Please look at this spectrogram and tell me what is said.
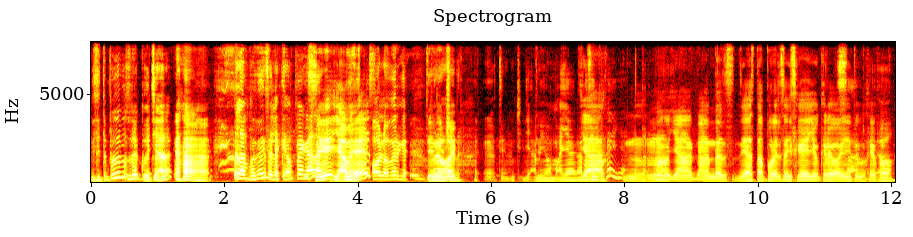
¿Y si te ponemos una cuchara? Ajá. la y se le quedó pegada. Sí, ya Pues, ves. Oh, la verga. Tiene Pero un bueno, eh, tiene un chip. Ya mi mamá ya agarra Ya, 5G. Ya, no, no, ya andas, ya está por el 6G, yo creo, ahí tu jefa. oh,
